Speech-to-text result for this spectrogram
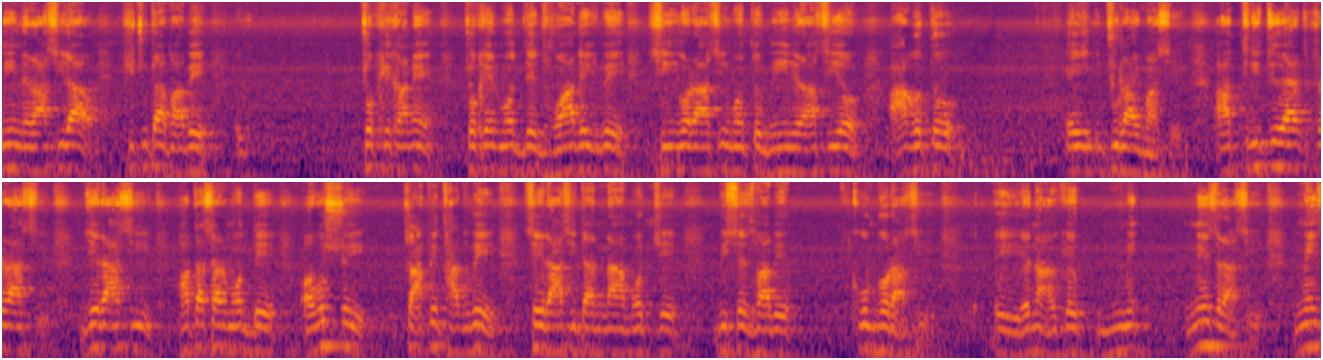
মীন রাশিরাও কিছুটা ভাবে চোখে কানে চোখের মধ্যে ধোঁয়া দেখবে। সিংহ রাশির মতো মীন রাশিও আগত এই জুলাই মাসে। আর তৃতীয় একটা রাশি, যে রাশি হতাশার মধ্যে অবশ্যই চাপে থাকবে, সেই রাশিটার নাম হচ্ছে বিশেষভাবে কুম্ভ রাশি। এই না মেষ রাশি। মেষ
